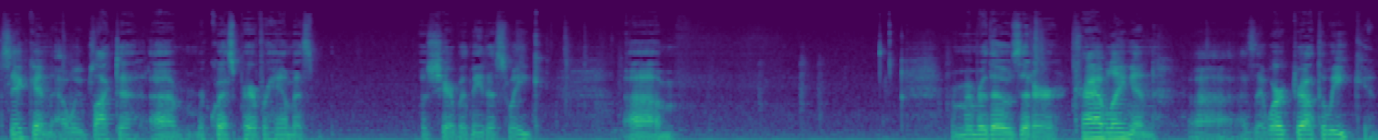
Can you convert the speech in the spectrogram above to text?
sick, and uh, we'd like to um, request prayer for him, as was shared with me this week. Um, remember those that are traveling and uh, as they work throughout the week, and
